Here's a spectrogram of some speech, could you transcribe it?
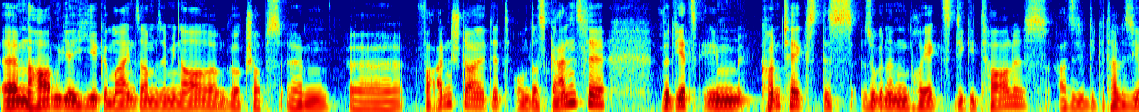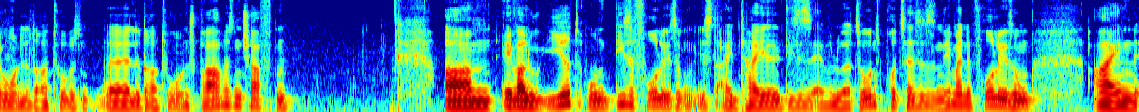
ähm, haben wir hier gemeinsam Seminare und Workshops ähm, äh, veranstaltet und das Ganze wird jetzt im Kontext des sogenannten Projekts Digitales, also die Digitalisierung und Literatur, äh, Literatur und Sprachwissenschaften, ähm, evaluiert. Und diese Vorlesung ist ein Teil dieses Evaluationsprozesses, in dem eine Vorlesung, ein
